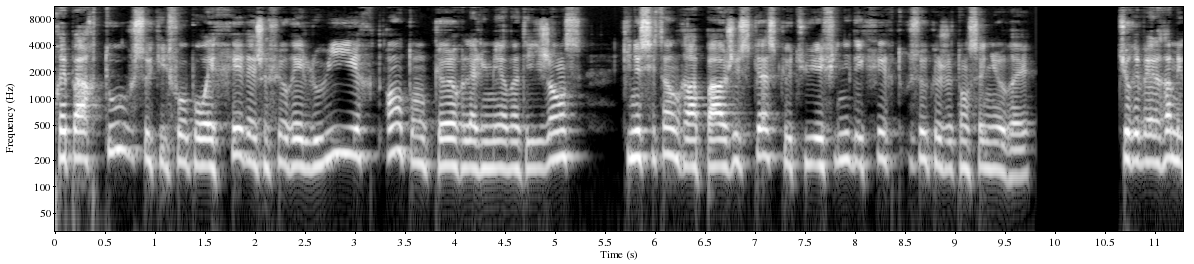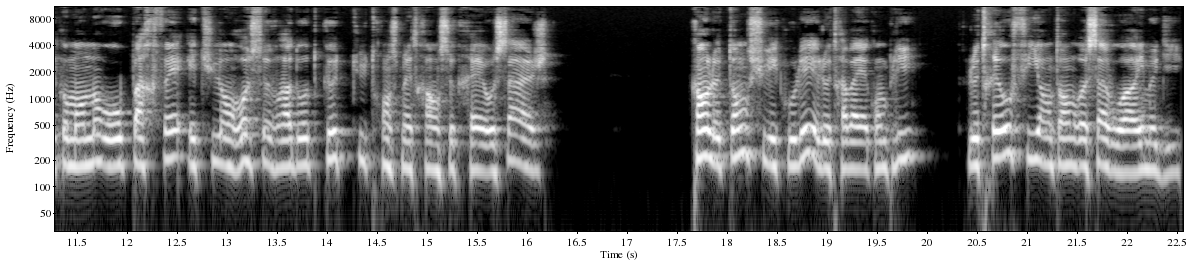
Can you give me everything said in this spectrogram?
Prépare tout ce qu'il faut pour écrire et je ferai luire en ton cœur la lumière d'intelligence qui ne s'éteindra pas jusqu'à ce que tu aies fini d'écrire tout ce que je t'enseignerai. Tu révéleras mes commandements au parfait et tu en recevras d'autres que tu transmettras en secret aux sages. Quand le temps fut écoulé et le travail accompli, le Très-Haut fit entendre sa voix et me dit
